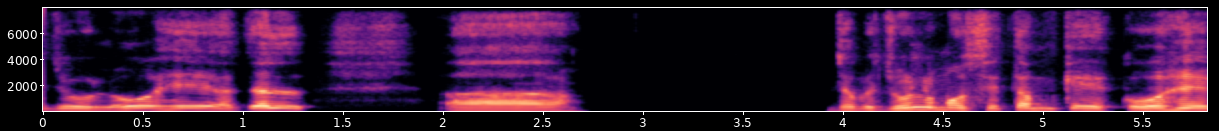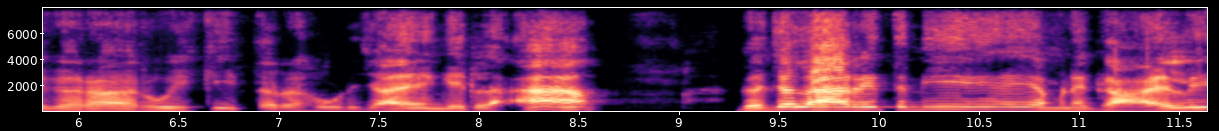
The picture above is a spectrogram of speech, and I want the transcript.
जो लोहे अजल अ, जब जुल्म सितम के कोहे गरा रूई की तरह उड़ जाएंगे એટલે આ ગઝલ આ રીતની એમણે ગાયેલી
